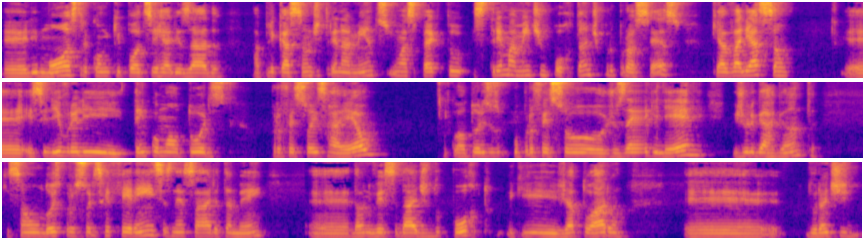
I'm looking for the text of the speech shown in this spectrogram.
é, ele mostra como que pode ser realizada a aplicação de treinamentos e um aspecto extremamente importante para o processo, que é a avaliação. É, esse livro ele tem como autores o professor Israel, e com autores o professor José Guilherme e Júlio Garganta, que são dois professores referências nessa área também, é, da Universidade do Porto, e que já atuaram é, durante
